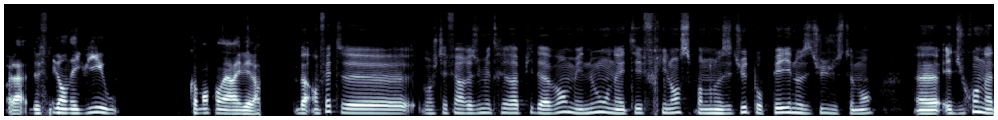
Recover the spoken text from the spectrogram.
voilà, de fil en aiguille ou comment on est arrivé là? Bah, en fait, euh, bon, je t'ai fait un résumé très rapide avant, mais nous, on a été freelance pendant nos études pour payer nos études, justement. Euh, et du coup, on a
